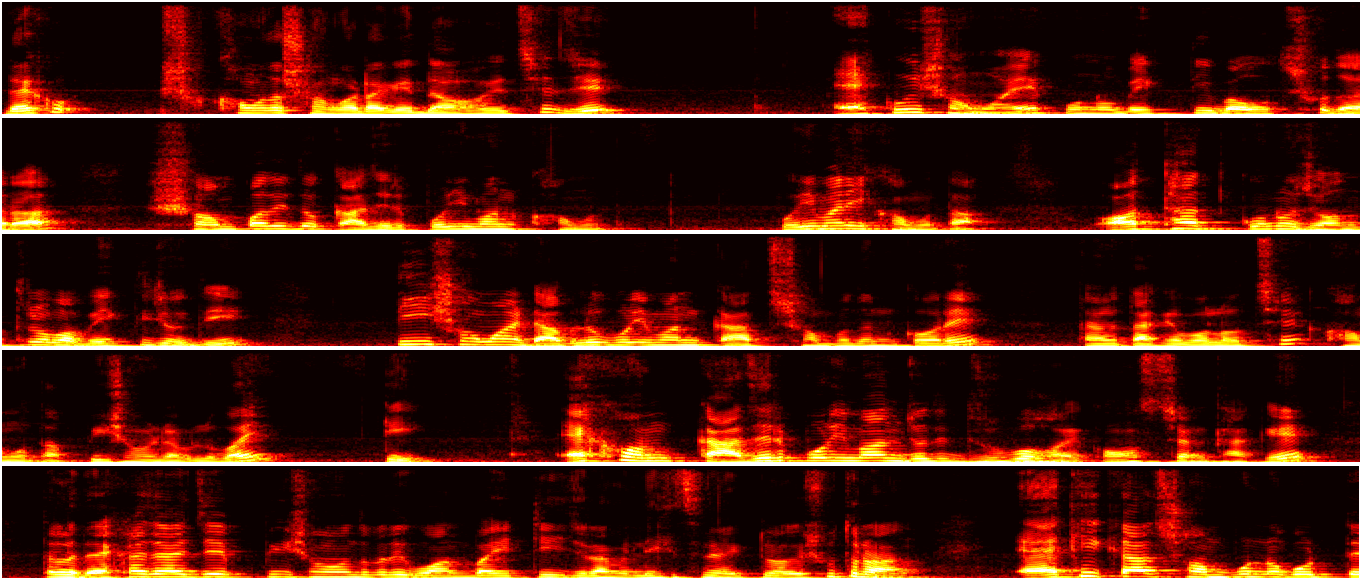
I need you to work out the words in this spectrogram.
দেখো ক্ষমতার সংজ্ঞাটাকে দেওয়া হয়েছে যে একই সময়ে কোনো ব্যক্তি বা উৎস দ্বারা সম্পাদিত কাজের পরিমাণ ক্ষমতা, পরিমাণই ক্ষমতা। অর্থাৎ কোনো যন্ত্র বা ব্যক্তি যদি টি সময় ডাব্লু পরিমাণ কাজ সম্পাদন করে, তাহলে তাকে বলা হচ্ছে ক্ষমতা পি সময় ডাব্লু বাই টি এখন কাজের পরিমাণ যদি ধ্রুব হয় কনস্ট্যান্ট থাকে, তাহলে দেখা যায় যে পি সমানুপাতিক ওয়ান বাই টি যেটা আমি লিখেছিলাম একটু আগে, সুতরাং একই কাজ সম্পূর্ণ করতে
